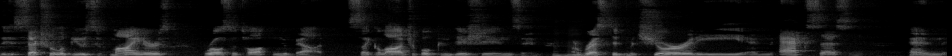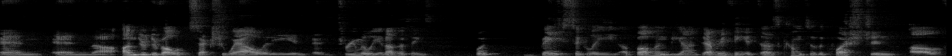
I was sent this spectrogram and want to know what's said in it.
the sexual abuse of minors. We're also talking about psychological conditions and Mhm. arrested maturity and access and and and, and uh, underdeveloped sexuality and, and three million other things. But basically, above and beyond everything, it does come to the question of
